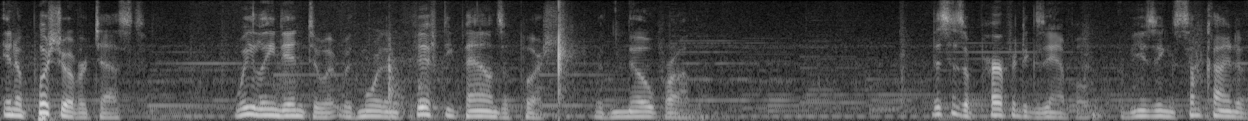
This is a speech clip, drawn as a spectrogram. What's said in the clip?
In a pushover test, we leaned into it with more than 50 pounds of push with no problem. This is a perfect example of using some kind of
